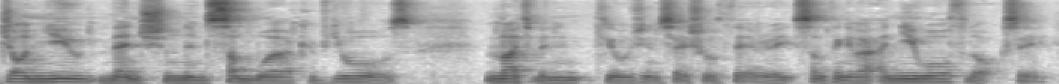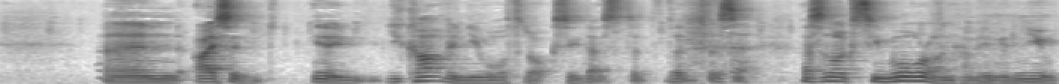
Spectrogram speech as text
John, you mentioned in some work of yours, might have been in theology and social theory, something about a new orthodoxy. And I said, you know, you can't have a new orthodoxy. That's that, that, that's, that's an oxymoron having a new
